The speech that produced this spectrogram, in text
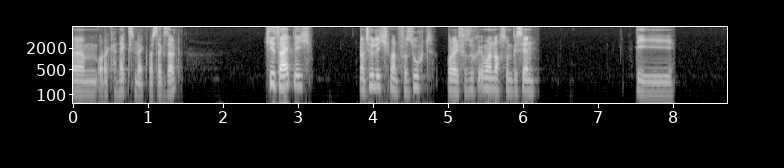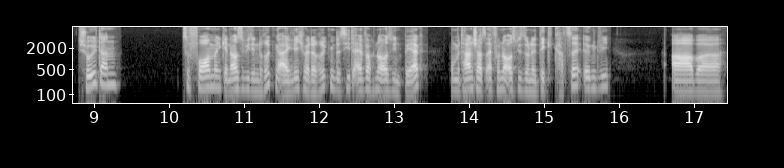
Ähm, oder kein Hexenwerk, besser gesagt. Hier seitlich, natürlich, man versucht, oder ich versuche immer noch so ein bisschen die Schultern zu formen, genauso wie den Rücken eigentlich, weil der Rücken, das sieht einfach nur aus wie ein Berg. Momentan schaut es einfach nur aus wie so eine dicke Katze irgendwie aber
